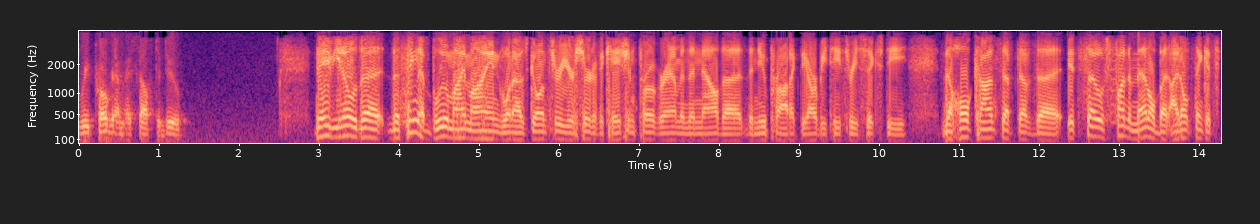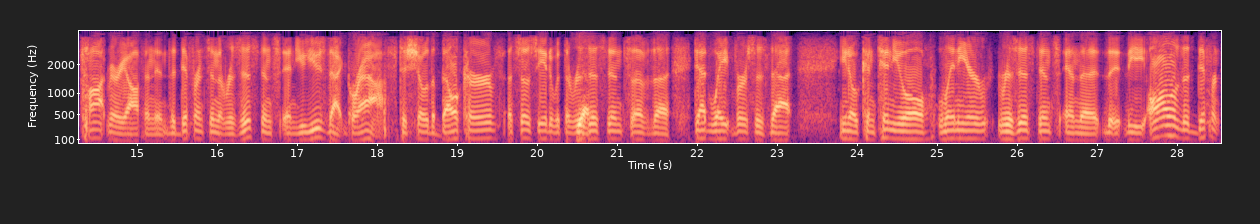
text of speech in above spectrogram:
reprogram myself to do. Dave, you know the the thing that blew my mind when I was going through your certification program, and then now the the new product, the RBT 360, the whole concept of the it's so fundamental, but I don't think it's taught very often. And the difference in the resistance, and you use that graph to show the bell curve associated with the resistance yes. of the dead weight versus that you know continual linear resistance and the, the the all of the different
